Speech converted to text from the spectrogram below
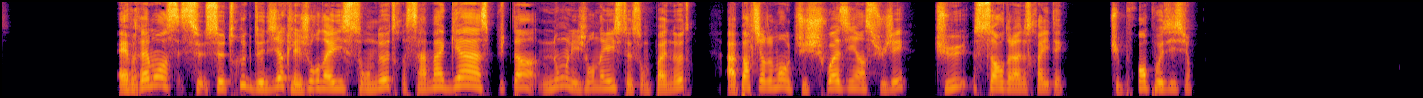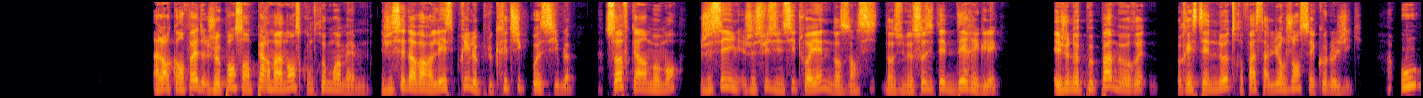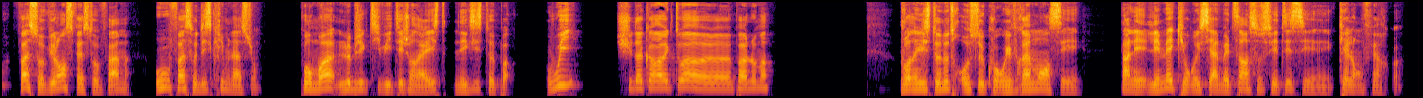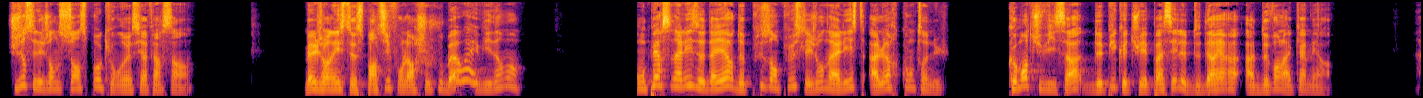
Et eh, vraiment, ce, truc de dire que les journalistes sont neutres, ça m'agace, putain. Non, les journalistes sont pas neutres. À partir du moment où tu choisis un sujet, tu sors de la neutralité. Tu prends position. Alors qu'en fait, je pense en permanence contre moi-même. J'essaie d'avoir l'esprit le plus critique possible. Sauf qu'à un moment, je, suis une citoyenne dans une société déréglée et je ne peux pas me rester neutre face à l'urgence écologique, ou face aux violences faites aux femmes, ou face aux discriminations. Pour moi, l'objectivité journaliste n'existe pas. Oui, je suis d'accord avec toi, euh, Paloma. Journaliste neutre au secours, oui, vraiment, c'est. Les, mecs qui ont réussi à mettre ça en société, c'est quel enfer, quoi. Je suis sûr, c'est des gens de Sciences Po qui ont réussi à faire ça. Hein. Mais les journalistes sportifs ont leur chouchou. Bah ouais, évidemment. On personnalise d'ailleurs de plus en plus les journalistes à leur contenu. Comment tu vis ça depuis que tu es passé de derrière à devant la caméra?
